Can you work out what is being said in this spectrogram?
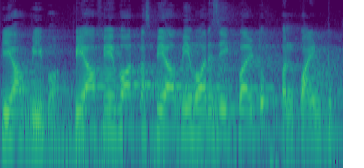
P of B bar. P of A bar plus P of B bar is equal to 1.2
